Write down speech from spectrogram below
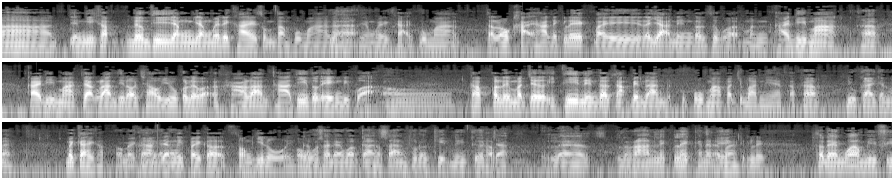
อ่าอย่างนี้ครับเดิมทียังยังไม่ได้ขายส้มตำปูม้านะครับนะฮะยังไม่ได้ขายปูม้า แต่เราขายอาหารเล็ก ๆ ไประยะหนึ่งก็รู้สึกว่ามันขายดีมากครับ ขายดีมากจากร้านที่เราเช่าอยู่ก็เลยว่าหาร้านหาที่ตัวเองดีกว่าอ๋อครับก็เลยมาเจออีกที่หนึ่งก็เป็นร้านปูม้าปัจจุบันเนี่ยครับครับ อยู่ไกลกันไหมไม่ไกลครับอ๋อไม่ไกลห่างนะจากนี้ไปก็ 2 กิโลเองโอ้ครับแสดงว่าการสร้างธุรกิจนี้เกิดครับจากแลร้านเล็กๆแค่นั้นเองร้านเล็กแสดงว่ามีฝี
